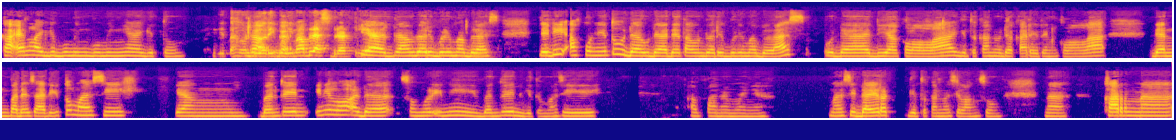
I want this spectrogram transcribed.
KN lagi booming-boomingnya gitu. Di tahun Nggak, 2015 berarti ya. Iya, tahun 2015. Jadi akun itu udah udah ada tahun 2015, udah dia kelola gitu kan, udah karirin kelola. Dan pada saat itu masih yang bantuin, ini loh ada sumur ini, bantuin gitu, masih apa namanya, masih direct gitu kan, masih langsung. Nah, karena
